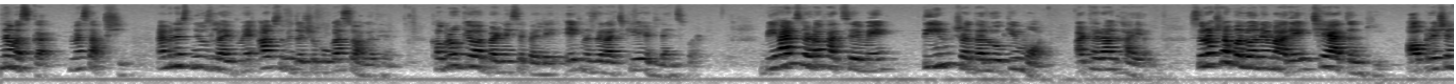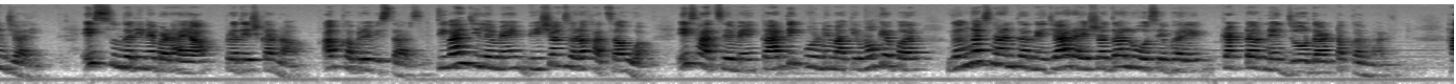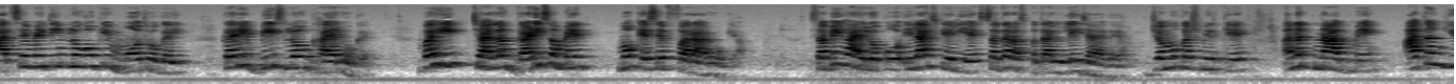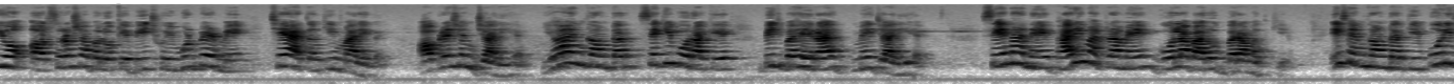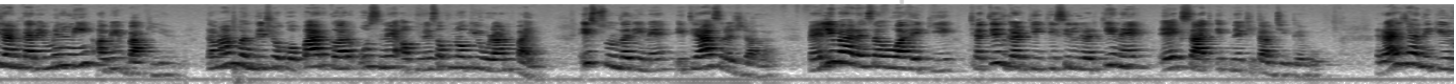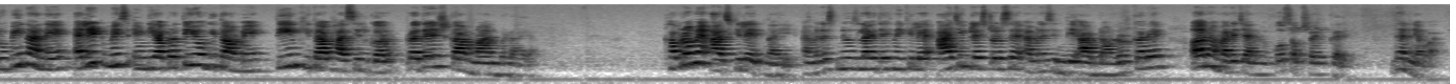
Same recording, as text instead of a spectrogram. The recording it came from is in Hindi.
नमस्कार, मैं साक्षी। एमएनएस न्यूज़ लाइव में आप सभी दर्शकों का स्वागत है। खबरों की ओर बढ़ने से पहले एक नज़र आज की हेडलाइंस पर। बिहार सड़क हादसे में तीन श्रद्धालुओं की मौत, अठारह घायल। सुरक्षा बलों ने मारे छह आतंकी। ऑपरेशन जारी। इस सुंदरी ने बढ़ाया प्रदेश का नाम। अब खबरें विस्तार से। दीवान ज़िले में भीषण सड़क हादसा हुआ। इस हादसे में कार्तिक पूर्णिमा के मौके पर गंगा स्नान करने जा रहे श्रद्धालुओं से भरे ट्रैक्टर ने जोरदार टक्कर मार दी। हादसे में तीन लोगों की मौत हो गई। करीब 20 लोग घायल हो गए। वही चालक गाड़ी समेत मौके से फरार हो गया। सभी घायलों को इलाज के लिए सदर अस्पताल ले जाया गया। जम्मू कश्मीर के अनंतनाग में आतंकियों और सुरक्षा बलों के बीच हुई मुठभेड़ में छह आतंकी मारे गए। ऑपरेशन जारी है। यह एनकाउंटर सेकीपोरा के बीच बहेरा में जारी है। सेना ने भारी मात्रा में गोला बारूद बरामद किए। इस एनकाउंटर की पूरी जानकारी मिलनी अभी बाकी है। तमाम बंदिशों को पार कर उसने अपने सपनों की उड़ान पाई। इस सुंदरी ने इतिहास रच डाला। पहली बार ऐसा हुआ है कि छत्तीसगढ़ की किसी लड़की ने एक साथ इतने खिताब जीते हो। राजधानी की रुबीना ने एलिट मिस इंडिया प्रतियोगिता में तीन खिताब हासिल कर प्रदेश का मान बढ़ाया। खबरों में आज के लिए इतना ही। एमएनएस न्यूज़ लाइव देखने के लिए आज ही प्ले स्टोर से एमएनएस हिंदी ऐप डाउनलोड करें और हमारे चैनल को सब्सक्राइब करें। धन्यवाद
